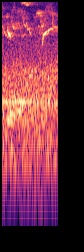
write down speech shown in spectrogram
Obrigado.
